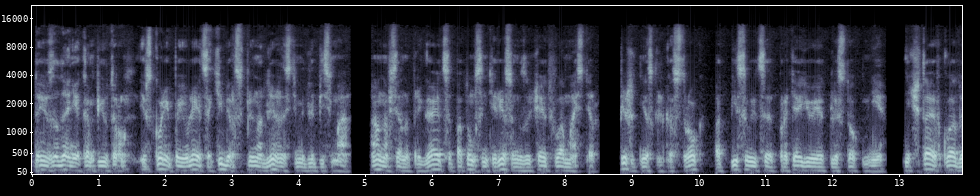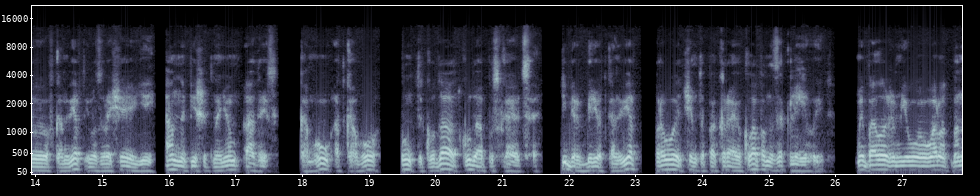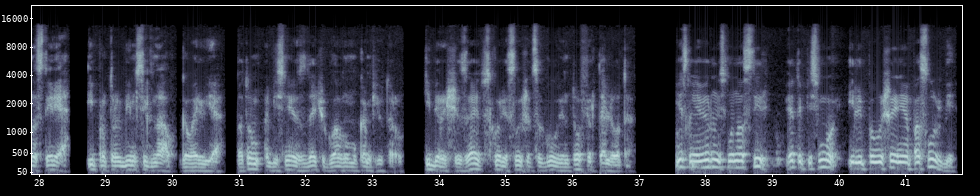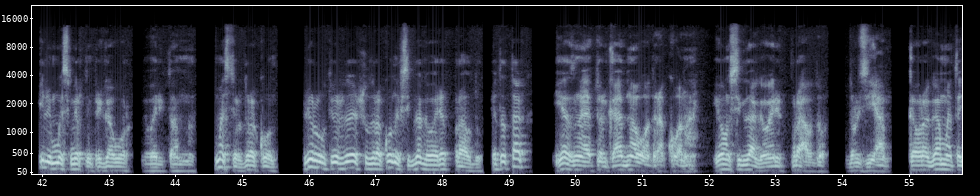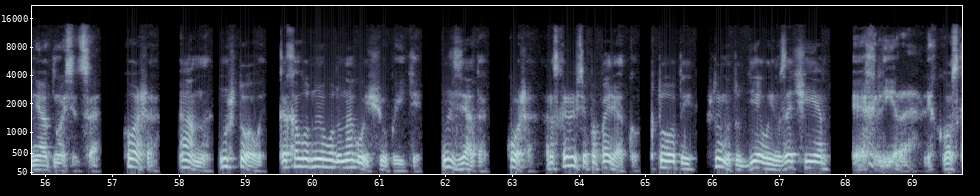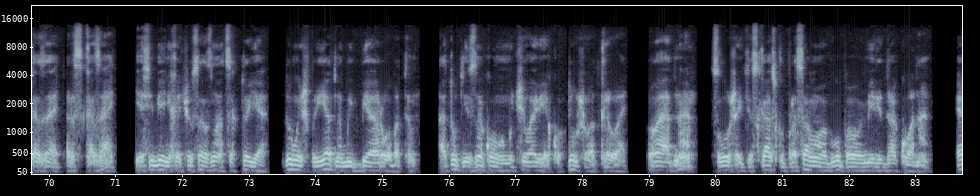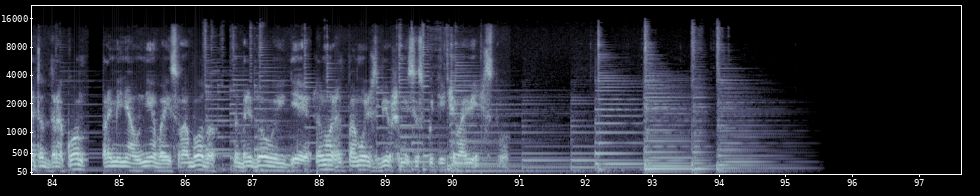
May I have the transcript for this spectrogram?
Даю задание компьютеру, и вскоре появляется кибер с принадлежностями для письма. Анна вся напрягается, потом с интересом изучает фломастер. Пишет несколько строк, подписывается, протягивает листок мне. Не читая, вкладываю его в конверт и возвращаю ей. Анна пишет на нем адрес. Кому, от кого, пункты куда, откуда опускаются. Кибер берет конверт, проводит чем-то по краю клапана, заклеивает. Мы положим его у ворот монастыря и протрубим сигнал, говорю я. Потом объясняю задачу главному компьютеру. Кибер исчезает, вскоре слышится гул винтов вертолета. Если я вернусь в монастырь, это письмо или повышение по службе, или мой смертный приговор, говорит Анна. Мастер-дракон, Лера утверждает, что драконы всегда говорят правду. Это так? Я знаю только одного дракона, и он всегда говорит правду друзьям. К врагам это не относится. Коша, Анна, ну что вы, как холодную воду ногой щупаете. Нельзя так. Коша, расскажи все по порядку. Кто ты? Что мы тут делаем? Зачем? Эх, Лира, легко сказать, рассказать. Я себе не хочу сознаться, кто я. Думаешь, приятно быть биороботом а тут незнакомому человеку душу открывать. Ладно, слушайте сказку про самого глупого в мире дракона. Этот дракон променял небо и свободу на бредовую идею, что может помочь сбившемуся с пути человечеству.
